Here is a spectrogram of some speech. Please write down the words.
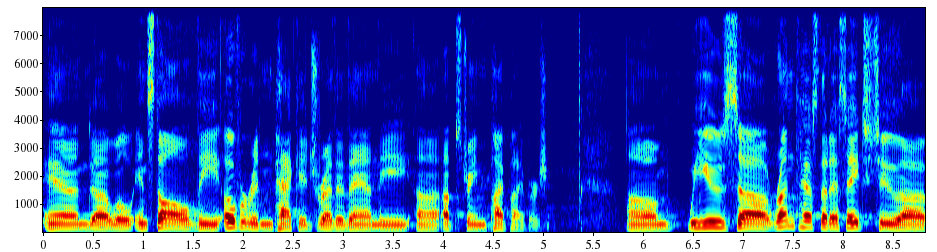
and uh, will install the overridden package rather than the uh, upstream PyPI version. Um, we use uh, runtest.sh to uh,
